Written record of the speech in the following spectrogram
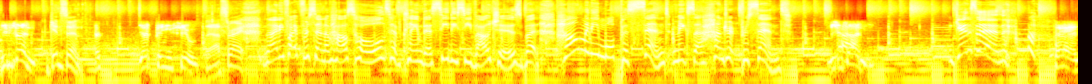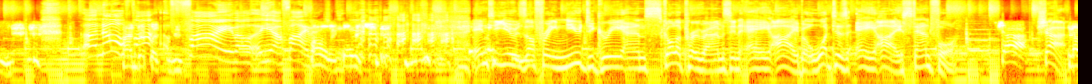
Jintan. Ginson. Yep, Pin Xiu. That's right. 95% of households have claimed their CDC vouchers, but how many more percent makes a 100%? Jintan. Ginson! 10. Uh, no, fi- five. Oh, yeah, five. Oh, NTU is offering new degree and scholar programs in AI, but what does AI stand for? Sha, Sha. no.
